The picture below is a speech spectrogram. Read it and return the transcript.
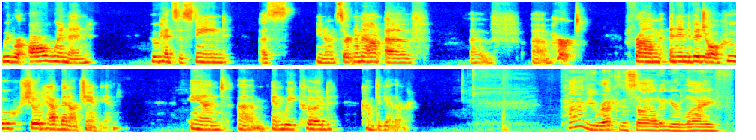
We were all women who had sustained a you know a certain amount of of um, hurt from an individual who should have been our champion, and um, and we could come together. How have you reconciled in your life,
